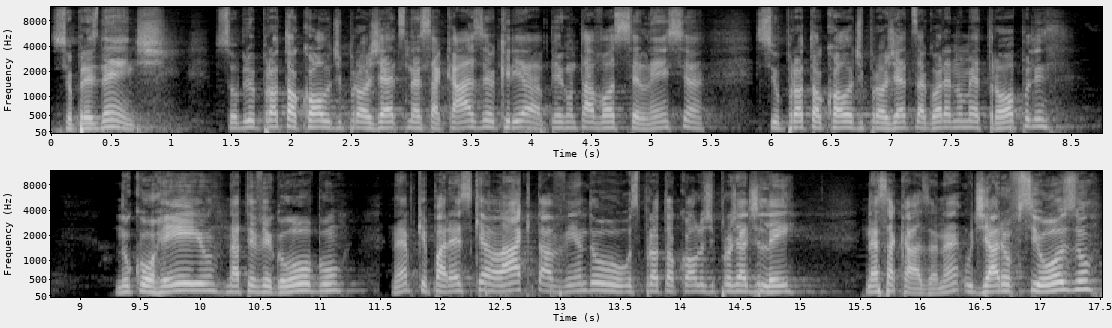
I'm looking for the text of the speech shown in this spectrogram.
Senhor presidente, sobre o protocolo de projetos nessa casa, eu queria perguntar a Vossa Excelência se o protocolo de projetos agora é no Metrópole, no Correio, na TV Globo, né? porque parece que é lá que está vendo os protocolos de projeto de lei nessa casa. Né? O Diário Oficioso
